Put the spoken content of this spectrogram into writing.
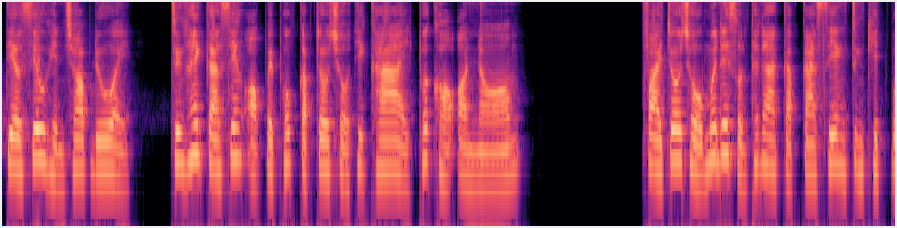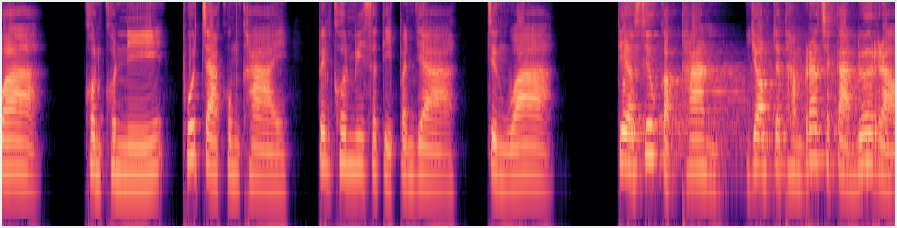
เตียวซิ่วเห็นชอบด้วย จึงให้กาเซียงออกไปพบกับโจโฉที่ค่ายเพื่อขออ่อนน้อม ฝ่ายโจโฉเมื่อได้สนทนากับกาเซียงจึงคิดว่า คนคนนี้พูดจาคุมคาย เป็นคนมีสติปัญญา จึงว่า เตียวซิ่วกับท่านยอมจะทำราชการด้วยเรา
